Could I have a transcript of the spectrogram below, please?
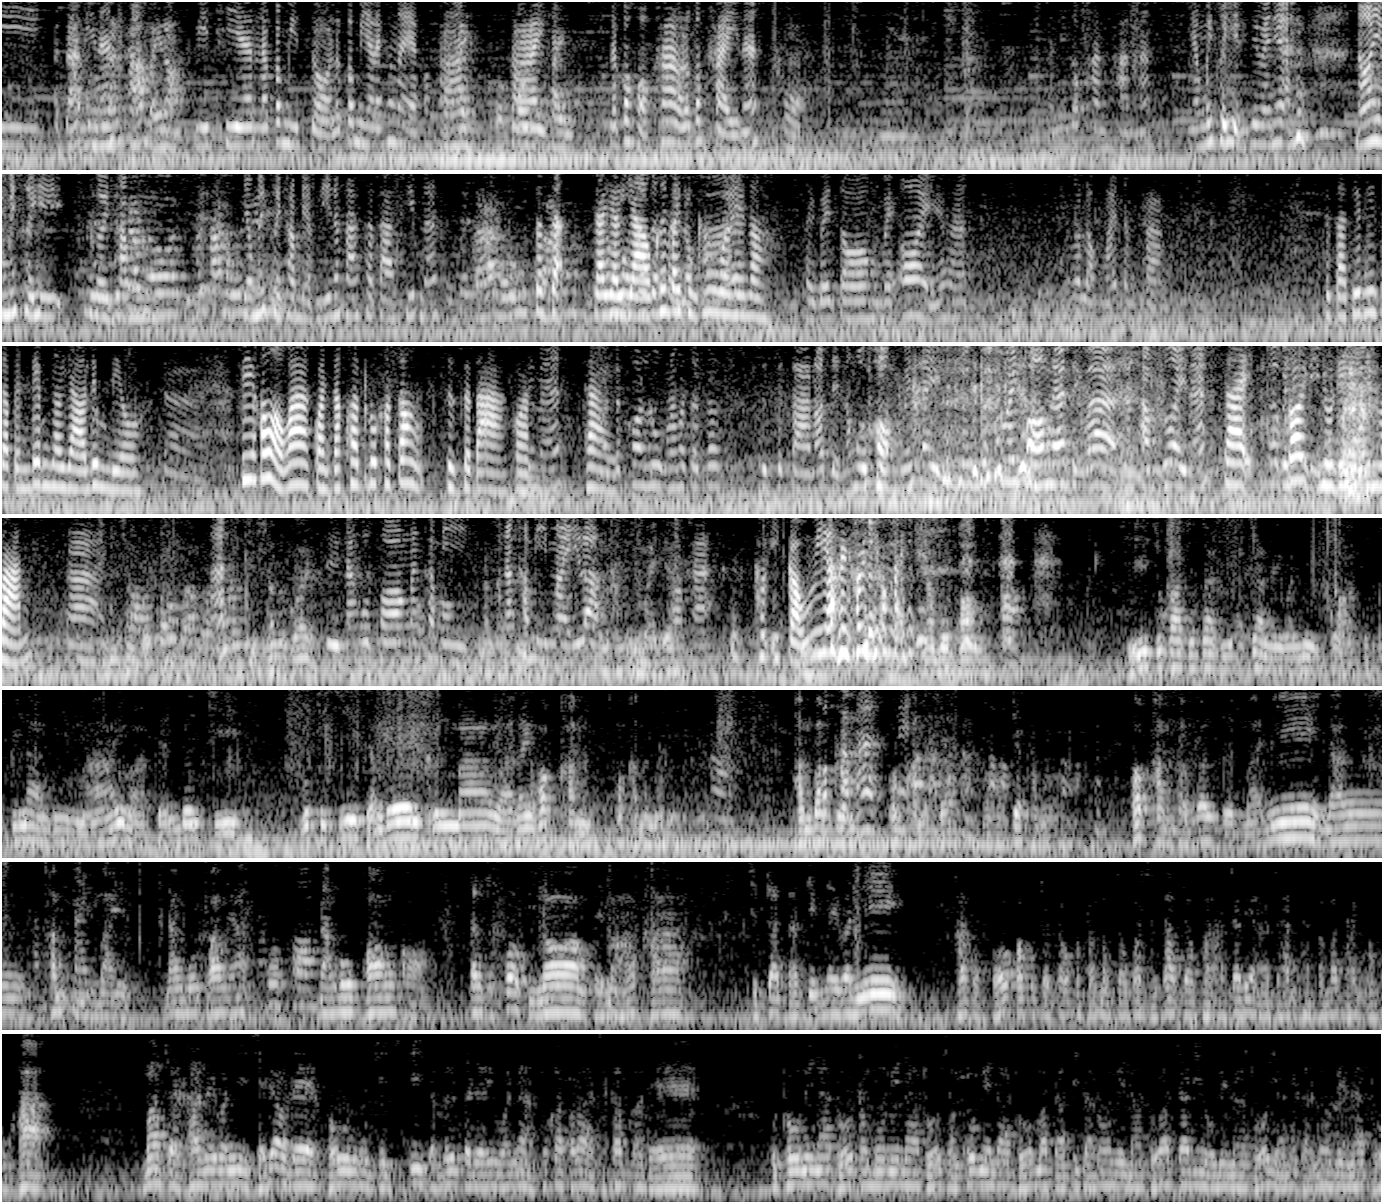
อาจารย์นี่นี่นะนะสามไว้เรามีเทียนแล้วก็มีจอแล้วก็มีอะไรข้างในอะข้าวทรายทรายไข่แล้วก็ห่อข้าวแล้วก็ไข่นะค่ะอันนี้ก็พันพันๆนะ ยังไม่เคยเห็นใช่ไหมเนี่ยเนาะยังไม่เคยเคยทำยังไม่เคยทำแบบนี้นะคะสตาร์ทิปนะจะจะจะยาวๆขึ้นไปถึงข้างบนเลยเนาะ ใส่ใบตองใบอ้อยนะคะแล้วก็ดอกไม้ต่างสตาร์ทิปนี่จะเป็นเล่มยาวๆเล่มเดียว ๆ ใช่พี่เขาบอกว่าก่อนจะคลอดลูกเขาต้องสืบสตาร์ก่อน ใช่ไหมใช่ ก่อนจะคลอดลูกนะเขาจะก็สืบสตาร์เนาะแต่น้องมือพองไม่ใช่ ไม่ท้องนะแต่ว่าจะทำด้วยนะ ใช่เพื่อเป็นก็สิริอยู่ดีกินหวาน ใช่ฮะอยู่ชั้นก็ไปจือนางบัวพองนางขมีนางขมีไหมล่ะอีใหม่เอ๊ะเอาค่ะเขาอีกเก่าไม่เอาเขาไม่ไหวนาโบพองอ๋อ สีสุขาสตาทีอาจารย์ในวันนี้ขวาเป็นที่น่านดีหมายว่าเป็นเดินฉีมุติจีจำเดินขึ้นมาว่าในฮอกคำฮอกคำมันมาดูอ๋อคำบักฮอกคำอะฮอกคำเจ้าบอกเจ้าคำฮอกคำตามวันเกิดหมายมีนางทำปีใหม่ นางโบทองเนี่ยนางบัวพองนางโบพองออกตั้งสุพ่อพี่น้องเป็นมหาคาสิบจัตตาติบในวันนี้ ข้าก็ขอพระพุทธเจ้าพระธรรมเจ้าพระสังฆเจ้าพระอาจารย์อาจารย์พระกรรมฐานของกูข้ามาจากคาในวันนี้เสร็จแล้วแดขออุทิศที่จำเริญไปเลยวันหน้าทุกขพระราชกรรมกาแดพุทโธเมนาโถธรรมโมเมนาโถสังโฆเมนาโถมัตตาปิตาโรเมนาโถอาจาริโยเมนาโถยานิกาโนเมนาโถ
